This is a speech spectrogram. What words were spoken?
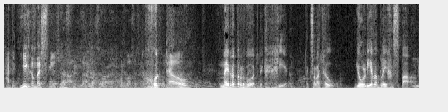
het ek nie gemis nie. Goed tel. My ridderwoord het ek gegee. Ek sal dit hou. Jou lewe bly gespaar.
